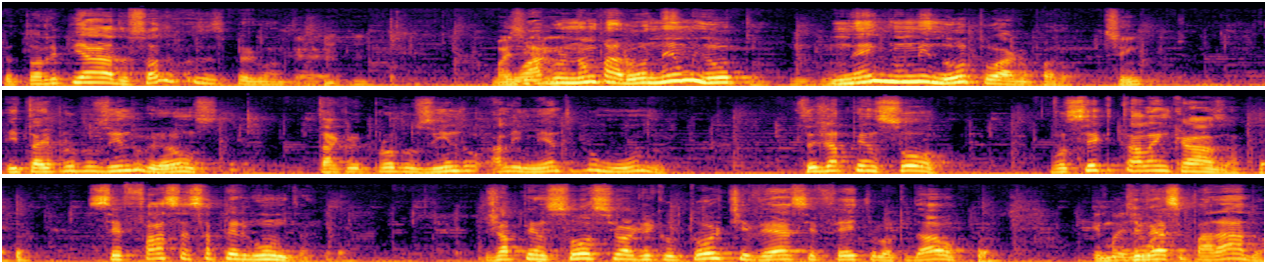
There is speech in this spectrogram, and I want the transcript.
eu tô arrepiado só de fazer essa pergunta. É. Uhum. Mas o e... agro não parou nem um minuto. Uhum. Nem um minuto o agro parou. Sim. E está aí produzindo grãos. Está produzindo alimento para o mundo. Você já pensou? Você que está lá em casa, você faça essa pergunta. Já pensou se o agricultor tivesse feito lockdown? Mas tivesse eu... parado?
